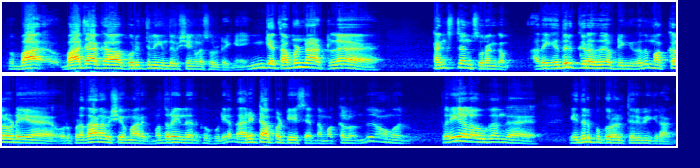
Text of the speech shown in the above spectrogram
இப்போ பா பாஜக குறித்து நீங்கள் இந்த விஷயங்களை சொல்கிறீங்க இங்கே தமிழ்நாட்டில் டங்ஸ்டன் சுரங்கம் அதை எதிர்க்கிறது அப்படிங்கிறது மக்களுடைய ஒரு பிரதான விஷயமா இருக்குது மதுரையில் இருக்கக்கூடிய அந்த அரிட்டாப்பட்டியை சேர்ந்த மக்கள் வந்து அவங்க பெரிய அளவுக்கு அங்கே எதிர்ப்பு குரல் தெரிவிக்கிறாங்க.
